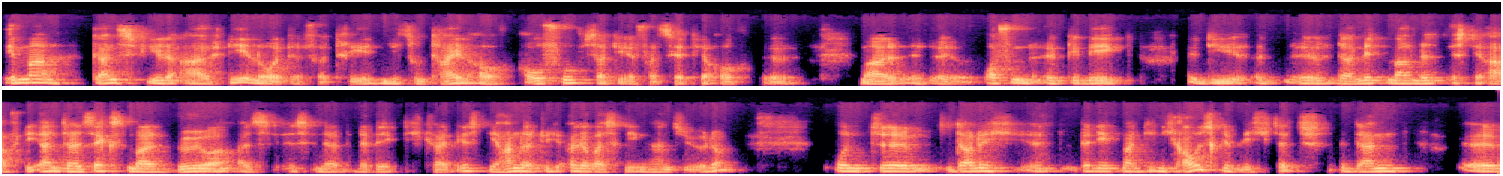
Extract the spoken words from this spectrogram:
immer ganz viele AfD-Leute vertreten, die zum Teil auch Aufruf, das hat die FAZ ja auch äh, mal äh, offen äh, gelegt, die äh, da mitmachen, ist der AfD-Anteil sechsmal höher, als es in der, der Wirklichkeit ist. Die haben natürlich alle was gegen Hans Söder. Und äh, dadurch, äh, wenn man die nicht rausgewichtet, dann äh,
